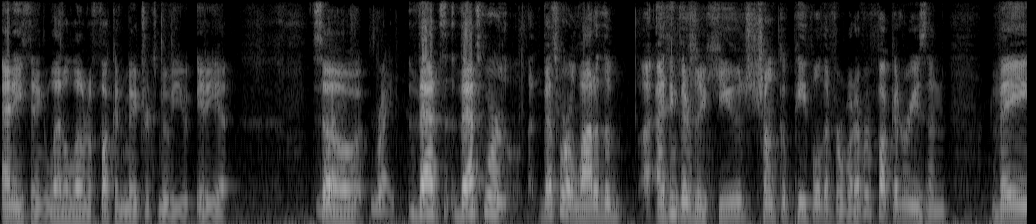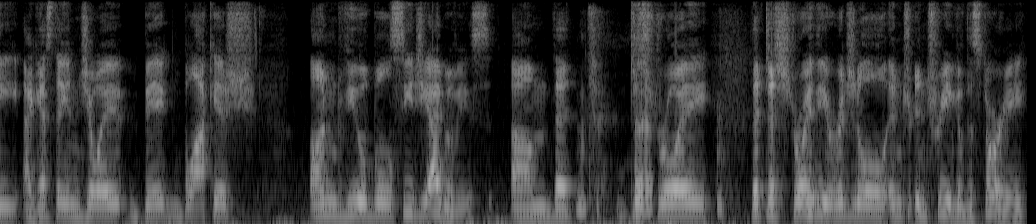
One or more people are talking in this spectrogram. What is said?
anything, let alone a fucking Matrix movie, you idiot. So right, right. that's that's where that's where a lot of the I think there's a huge chunk of people that for whatever fucking reason they I guess they enjoy big blockish unviewable CGI movies um, that destroy that destroy the original int- intrigue of the story.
